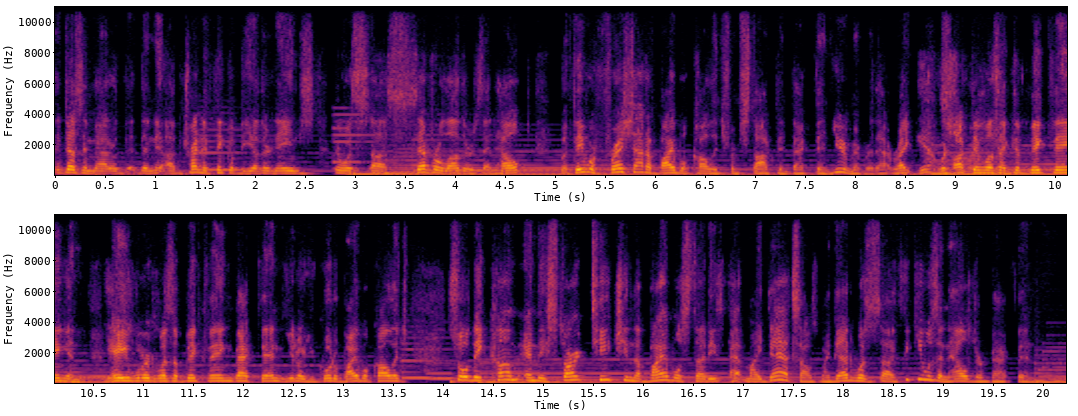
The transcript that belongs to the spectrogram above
it doesn't matter. The, I'm trying to think of the other names. There was uh, several others that helped, but they were fresh out of Bible college from Stockton back then. You remember that, right? Yeah. Stockton was like the big thing, and yes. Hayward was a big thing back then. You know, you go to Bible college. So they come and they start teaching the Bible studies at my dad's house. My dad was, uh, I think he was an elder back then.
